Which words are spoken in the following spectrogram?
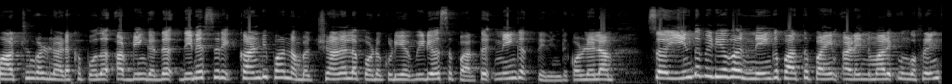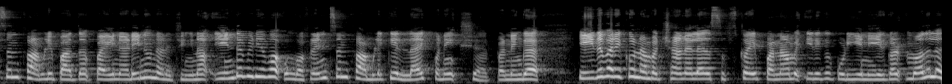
மாற்றங்கள் நடக்க போகுது அப்படிங்கிறத தினசரி கண்டிப்பாக நம்ம சேனலில் போடக்கூடிய வீடியோஸை பார்த்து நீங்கள் தெரிந்து கொள்ளலாம். ஸோ இந்த வீடியோவை நீங்கள் பார்த்து பயன் அடைந்த மாதிரி உங்கள் ஃப்ரெண்ட்ஸ் அண்ட் ஃபேமிலி பார்த்து பயன் அடையணும்னு நினச்சிங்கன்னா இந்த வீடியோவை உங்கள் ஃப்ரெண்ட்ஸ் அண்ட் ஃபேமிலிக்கு லைக் பண்ணி ஷேர் பண்ணுங்கள் இது வரைக்கும் நம்ம சேனலை சப்ஸ்கிரைப் பண்ணாமல் இருக்கக்கூடிய நேர்கள் முதல்ல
